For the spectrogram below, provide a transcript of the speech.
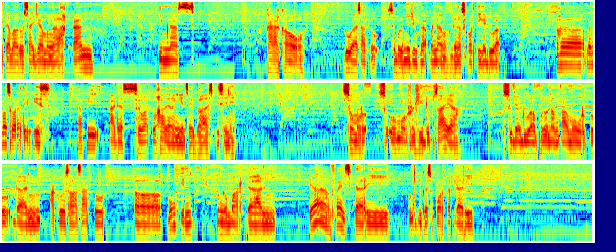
Kita baru saja mengalahkan timnas Karakau 2-1. Sebelumnya juga menang dengan skor 3-2. Eh, memang skornya tipis, tapi ada suatu hal yang ingin saya bahas di sini. Seumur seumur hidup saya sudah 26 tahun umurku dan aku salah satu eh, mungkin penggemar dan ya fans dari mungkin juga supporter dari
